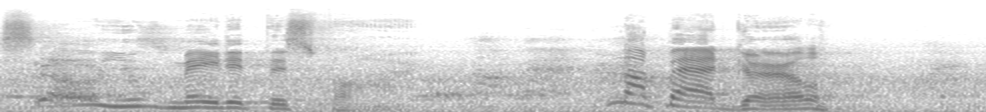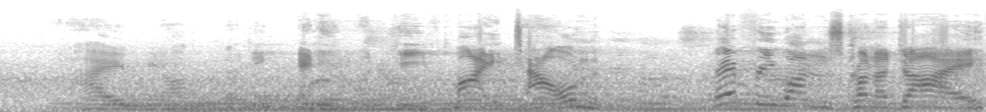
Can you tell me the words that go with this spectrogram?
So you've made it this far. Not bad, girl. I'm not letting anyone leave my town. Everyone's gonna die.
